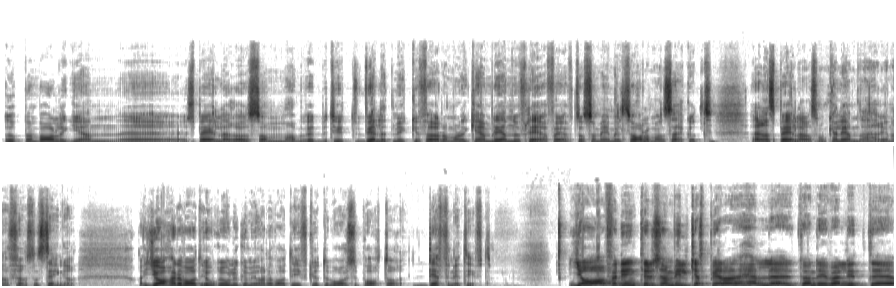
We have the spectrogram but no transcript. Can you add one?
uppenbarligen eh, spelare som har betytt väldigt mycket för dem. Och det kan bli ännu fler för eftersom Emil Salomon säkert är en spelare som kan lämna här innan fönstret stänger. Jag hade varit orolig om jag hade varit IFK Göteborgs supporter, definitivt. Ja, för det är inte liksom vilka spelare heller, utan det är väldigt eh,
